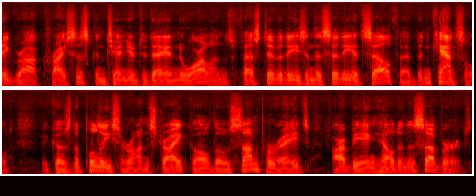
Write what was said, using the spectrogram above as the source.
Mardi Gras crisis continued today in New Orleans. Festivities in the city itself have been canceled because the police are on strike, although some parades are being held in the suburbs.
